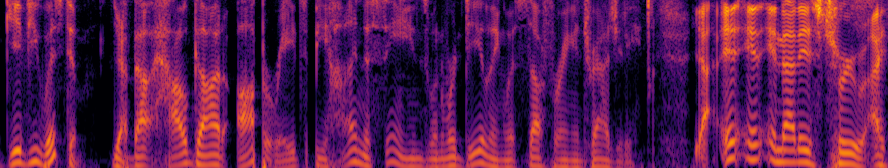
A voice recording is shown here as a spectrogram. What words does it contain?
give you wisdom Yeah. about how God operates behind the scenes when we're dealing with suffering and tragedy. Yeah, and, and, that is true. I,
